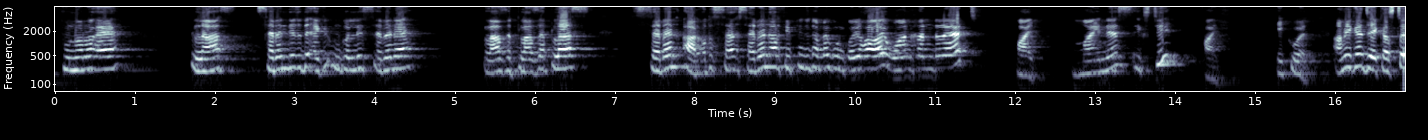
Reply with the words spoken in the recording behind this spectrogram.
পনেরো এ প্লাস সেভেন দিয়ে যদি একে গুণ করলে seven a plus plus a plus seven আর অত সেভেন আর ফিফটিন যদি আমরা গুণ করি হয় one hundred five minus sixty five equal আমি এখানে যে কাজটা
